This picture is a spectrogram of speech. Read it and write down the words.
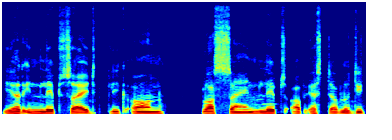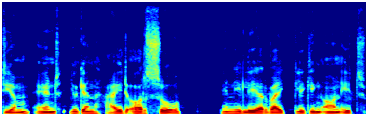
Here in left side, click on plus sign left of SWDTM and you can hide or show any layer by clicking on it.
